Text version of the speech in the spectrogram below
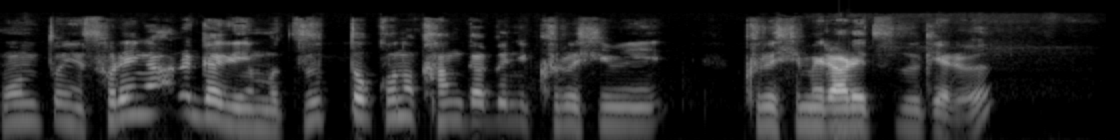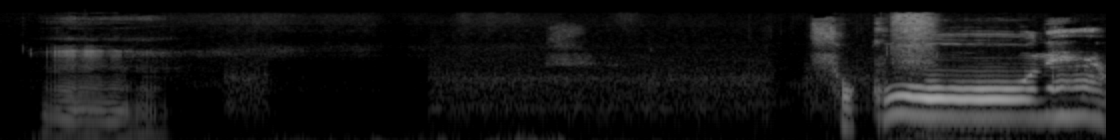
本当にそれがある限りもうずっとこの感覚に苦しみ、苦しめられ続ける。うんうんそこをね、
